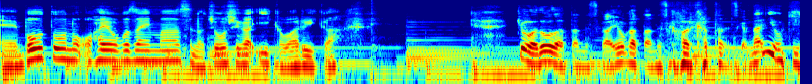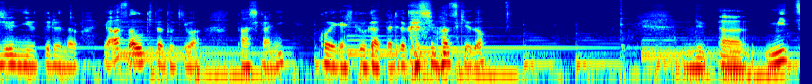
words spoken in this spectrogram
えー、冒頭のおはようございますの調子がいいか悪いか。今日はどうだったんですか？良かったんですか？悪かったんですか？何を基準に言ってるんだろう？いや朝起きた時は確かに声が低かったりとかしますけど。であ3つ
